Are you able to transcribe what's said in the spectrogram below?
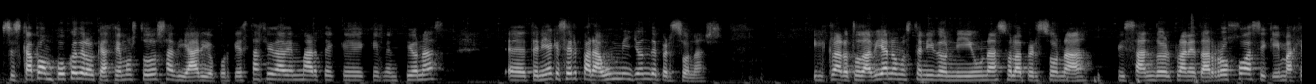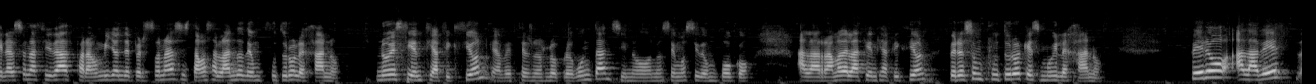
se escapa un poco de lo que hacemos todos a diario, porque esta ciudad en Marte que, mencionas eh, tenía que ser para un millón de personas y claro, todavía no hemos tenido ni una sola persona pisando el planeta rojo, así que imaginarse una ciudad para un millón de personas, estamos hablando de un futuro lejano. No es ciencia ficción, que a veces nos lo preguntan, si no nos hemos ido un poco a la rama de la ciencia ficción, pero es un futuro que es muy lejano. Pero a la vez eh,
